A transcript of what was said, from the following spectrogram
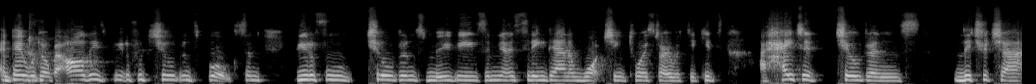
And people will talk about, oh, these beautiful children's books and beautiful children's movies and, you know, sitting down and watching Toy Story with your kids. I hated children's literature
